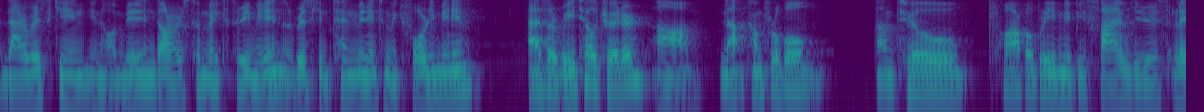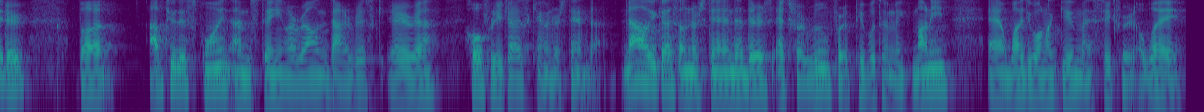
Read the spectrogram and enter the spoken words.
That risking, you know, a million dollars to make three million, or risking 10 million to make 40 million. As a retail trader, uh, not comfortable until probably maybe five years later. But up to this point, I'm staying around that risk area. Hopefully you guys can understand that. Now you guys understand that there's extra room for people to make money and why do you want to give my secret away?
